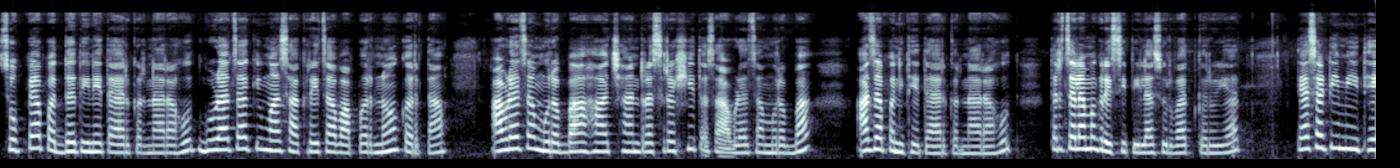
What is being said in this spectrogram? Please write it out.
सोप्या पद्धतीने तयार करणार आहोत. गुळाचा किंवा साखरेचा वापर न करता आवळ्याचा मुरब्बा हा छान रसरशीत असा आवळ्याचा मुरब्बा आज आपण इथे तयार करणार आहोत. तर चला मग रेसिपीला सुरुवात करूयात. त्यासाठी मी इथे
